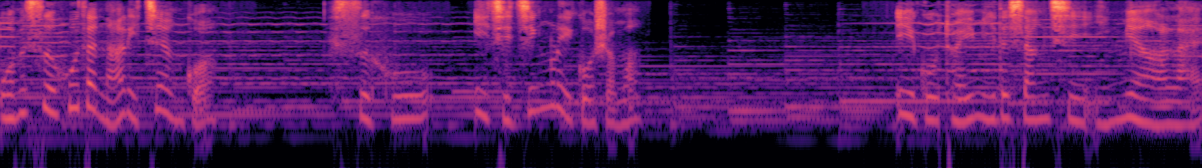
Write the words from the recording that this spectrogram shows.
我们似乎在哪里见过，似乎一起经历过什么。一股颓靡的香气迎面而来，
